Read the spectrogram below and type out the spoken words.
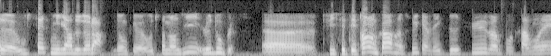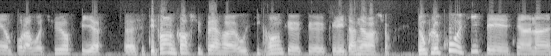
euh, ou 7 milliards de dollars. Donc, euh, autrement dit, le double. Euh, puis, c'était pas encore un truc avec deux tubes, un pour le tramway, un pour la voiture. Puis, euh, euh, c'était pas encore super euh, aussi grand que, que, que les dernières versions. Donc, le coût aussi, c'est c'est un, un,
